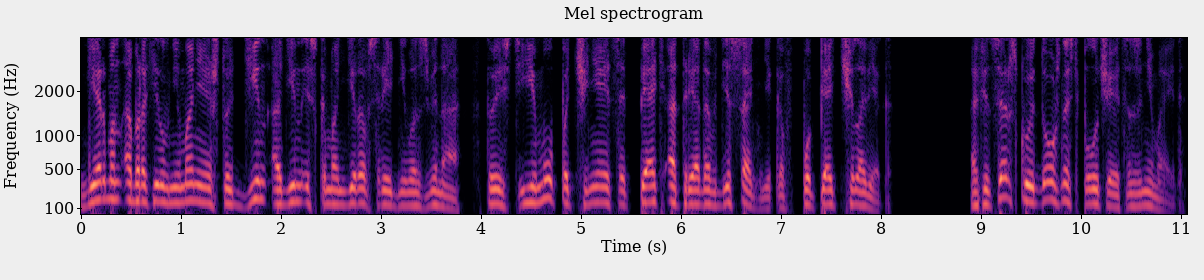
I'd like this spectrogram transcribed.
Герман обратил внимание, что Дин — один из командиров среднего звена, то есть ему подчиняется пять отрядов десантников, по пять человек. Офицерскую должность, получается, занимает.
